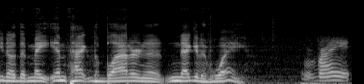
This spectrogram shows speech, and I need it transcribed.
you know, that may impact the bladder in a negative way. Right.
